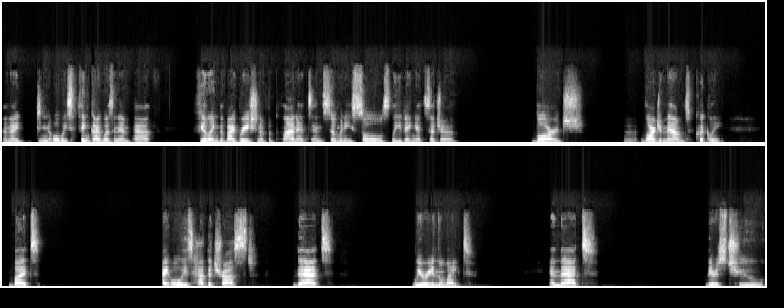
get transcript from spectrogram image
And I didn't always think I was an empath, feeling the vibration of the planet and so many souls leaving at such a large, uh, large amount quickly. But I always had the trust that we were in the light and that there's two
